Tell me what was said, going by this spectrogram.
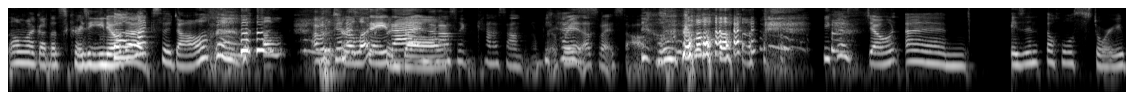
Oh my god, that's crazy. You The know that Alexa doll. I was gonna say Alexa that, and then. I was like, kind of sounds inappropriate. Because- That's why I stopped. because don't um isn't the whole story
